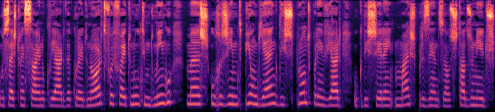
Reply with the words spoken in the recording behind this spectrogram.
O sexto ensaio nuclear da Coreia do Norte foi feito no último domingo, mas o regime de Pyongyang diz-se pronto para enviar o que diz serem mais presentes aos Estados Unidos.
